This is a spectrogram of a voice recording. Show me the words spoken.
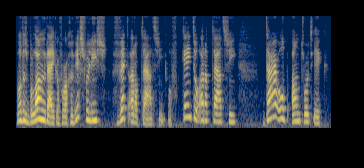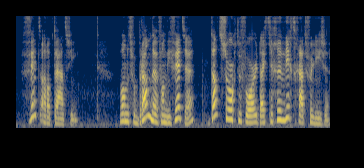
wat is belangrijker voor gewichtsverlies, vetadaptatie of keto-adaptatie? Daarop antwoord ik vetadaptatie. Want het verbranden van die vetten dat zorgt ervoor dat je gewicht gaat verliezen.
